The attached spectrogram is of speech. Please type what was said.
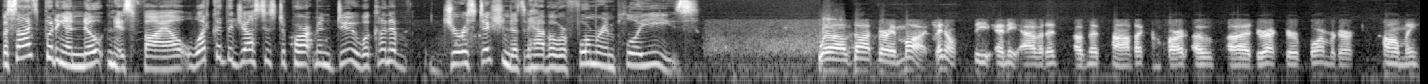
besides putting a note in his file, what could the Justice Department do? What kind of jurisdiction does it have over former employees? Well, not very much. I don't see any evidence of misconduct on part of uh, Director, former Director Comey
